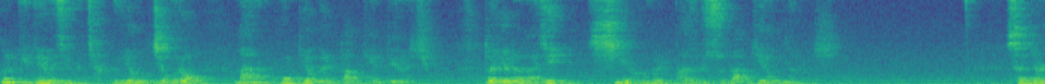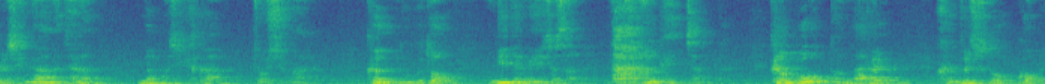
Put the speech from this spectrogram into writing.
그렇게 되어지면 자꾸 영적으로 많은 공격을 받게 되어지고 또 여러 가지 시험을 받을 수밖에 없는 것이다. 선절로 생각하는 자는 넘어질까 조심하라. 그 누구도 믿음에 있어서 나는 괜찮다. 그 무엇도 나를 흔들 수도 없고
